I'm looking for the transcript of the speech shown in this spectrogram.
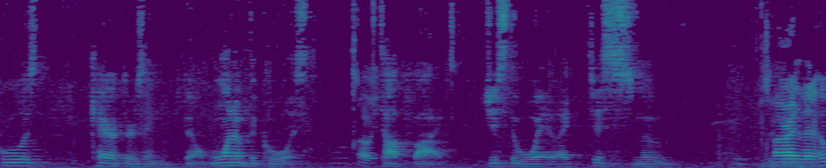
coolest characters in film. One of the coolest. Oh, yeah. Top five. Just the way, like, just smooth. All right, then who,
